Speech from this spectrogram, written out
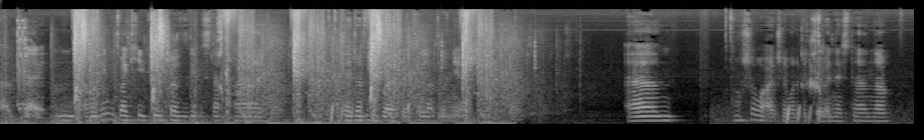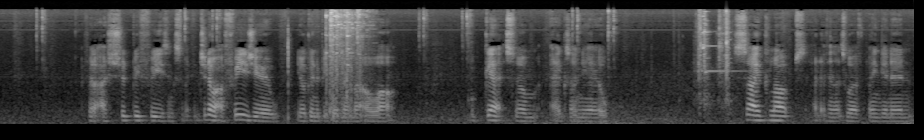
Okay. Mm, I'm thinking do I keep you so I can get the stat high? Okay, do I think it's worth it for level one? Yeah. Um, not sure what I actually want to be doing this turn though. I feel like I should be freezing something. Do you know what? I freeze you. You're going to be good no matter what. We'll get some eggs on you. Cyclops. I don't think that's worth bringing in.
